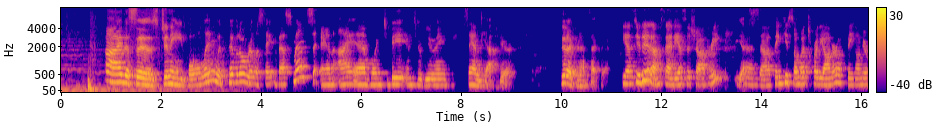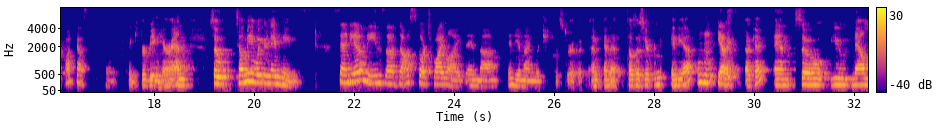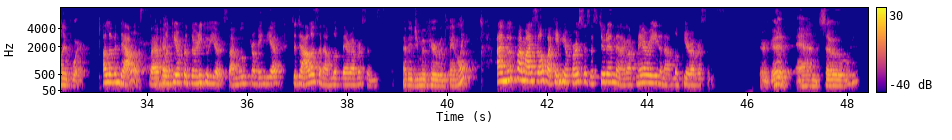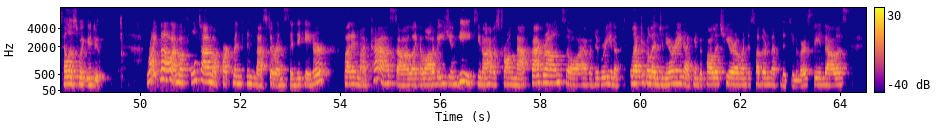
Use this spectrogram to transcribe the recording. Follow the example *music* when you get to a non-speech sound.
Hi, this is Ginny Bolling with Pivotal Real Estate Investments, and I am going to be interviewing Sandhya here. Did I pronounce that correct? Yes, you did. I'm Sandhya Seshadri. Yes. And uh, thank you so much for the honor of being on your podcast. Thank you for being here. And so tell me what your name means. Sandhya means uh, dusk or twilight in uh, Indian language. That's terrific. And, and that tells us you're from India? Mhm, Yes, right? Okay. And so you now live where? I live in Dallas. I've Okay. lived here for 32 years. I moved from India to Dallas and I've lived there ever since. Now, did you move here with family? I moved by myself. I came here first as a student, then I got married and I've lived here ever since. Very good. And so tell us what you do. Right now, I'm a full-time apartment investor and syndicator. But in my past, uh, like a lot of Asian geeks, you know, I have a strong math background. So I have a degree in electrical engineering. I came to college here. I went to Southern Methodist University in Dallas.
